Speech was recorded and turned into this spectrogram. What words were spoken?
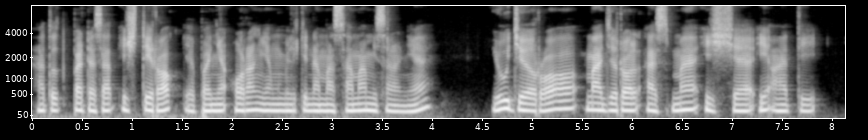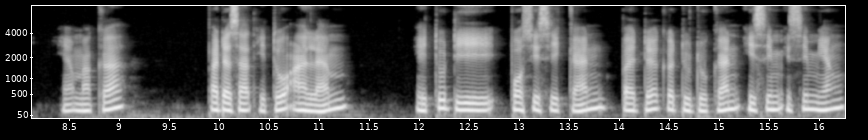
atau pada saat istirok ya banyak orang yang memiliki nama sama misalnya yujra majrol asma isyai'ati ya maka pada saat itu alam itu diposisikan pada kedudukan isim-isim yang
